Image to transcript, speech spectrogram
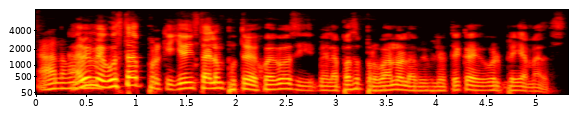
Ah, no A mí me gusta porque yo instalo un putero de juegos y me la paso probando la biblioteca de Google Play a madres.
